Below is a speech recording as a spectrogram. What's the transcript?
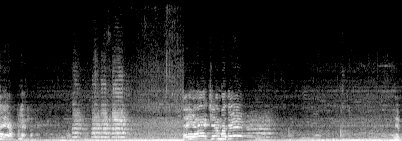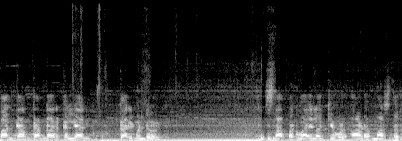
नाही आपल्याला. तर याच्यामध्ये हे बांधकाम कामगार कल्याणकारी मंडळ स्थापन व्हायला केवळ आडम मास्तर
